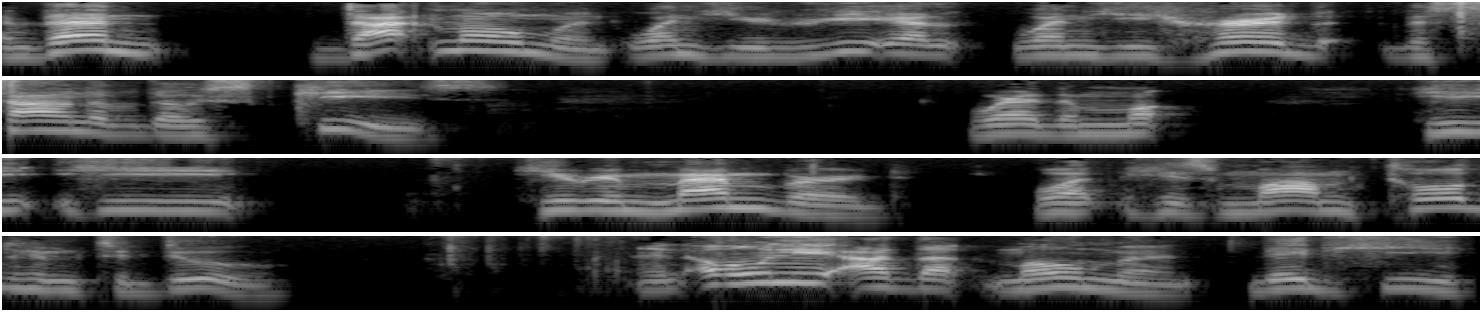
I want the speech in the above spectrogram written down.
And then that moment when he real when he heard the sound of those keys where the mo- he he he remembered what his mom told him to do. And only at that moment did he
